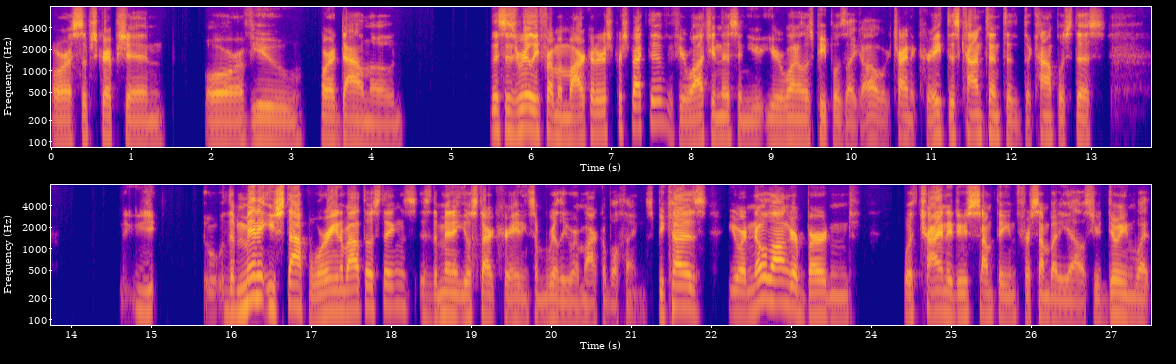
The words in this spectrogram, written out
or a subscription or a view or a download. This is really from a marketer's perspective. If you're watching this and you, you're one of those people who's like, oh, we're trying to create this content to, to accomplish this. You, the minute you stop worrying about those things is the minute you'll start creating some really remarkable things because you are no longer burdened with trying to do something for somebody else. You're doing what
